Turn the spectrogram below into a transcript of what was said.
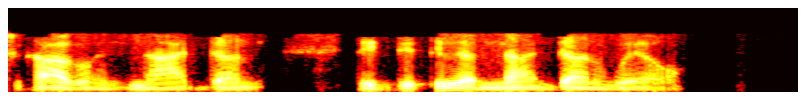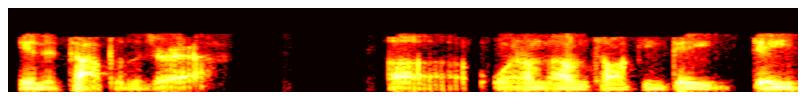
Chicago has not done they they have not done well in the top of the draft. Uh, when I'm, I'm talking day day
